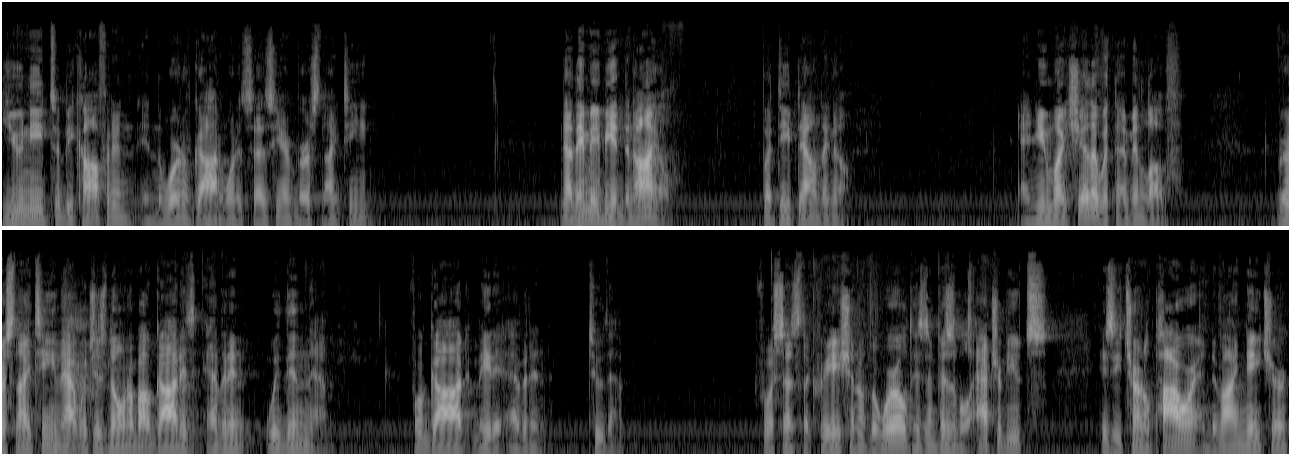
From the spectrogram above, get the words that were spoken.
You need to be confident in the Word of God and what it says here in verse 19. Now, they may be in denial, but deep down they know and you might share that with them in love. Verse 19 That which is known about God is evident within them, for God made it evident to them. For since the creation of the world, his invisible attributes, his eternal power and divine nature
